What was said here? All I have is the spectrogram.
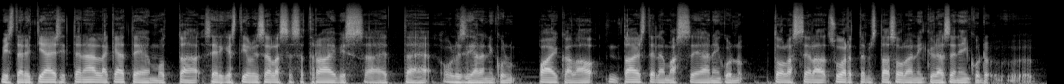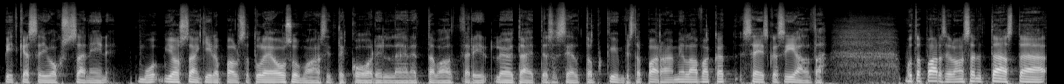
mistä nyt jäi sitten näillä käteen, mutta selkeästi oli sellaisessa drivissa, että oli siellä niin kuin paikalla taistelemassa ja niin kuin tuollaisella suorittamistasolla, niin kyllä se niin kuin pitkässä juoksussa niin jossain kilpailussa tulee osumaan sitten koodilleen, että Valtteri löytää itsensä sieltä top 10 parhaimmillaan vaikka 7 sieltä. Mutta Barcelonassa nyt taas tämä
